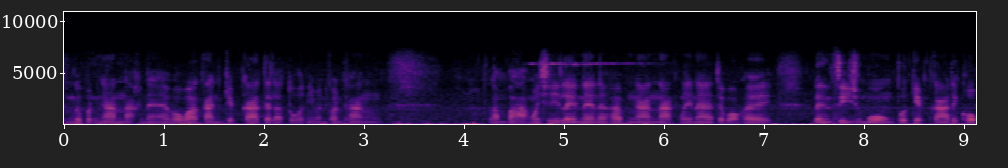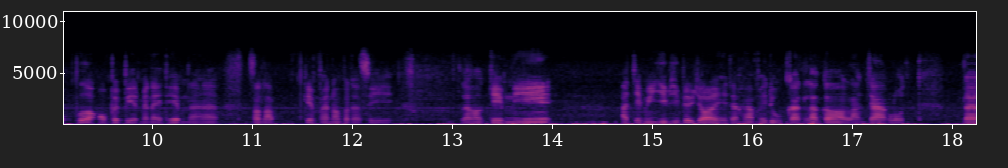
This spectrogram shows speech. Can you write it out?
ถึงแล้วเป็นงานหนักนะ เพราะว่าการเก็บการ์ดแต่ละตัวนี่มันค่อนข้าง ลำบากไม่ใช่เล่นเลยนะครับ งานหนักเลยนะ จะบอกให้เล่น 4 ชั่วโมง เพื่อเก็บการ์ดให้ครบ เพื่อเอาไปเปลี่ยนเป็นไอเทมนะฮะสำหรับเกม Final Fantasy แล้วก็เกมนี้อาจจะมียิบยิบย่อยๆนะครับ ให้ดูกันแล้วก็หลังจากโหลดได้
